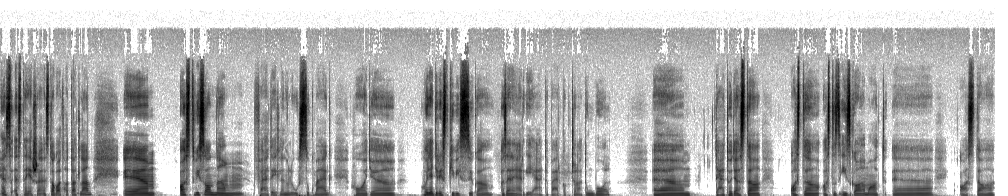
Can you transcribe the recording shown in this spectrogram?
ez, ez teljesen ez tagadhatatlan. Üm, azt viszont nem feltétlenül ússzuk meg, hogy, hogy egyrészt kivisszük a, az energiát a párkapcsolatunkból, üm, tehát, hogy azt, a, azt, a, azt az izgalmat, azt a,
